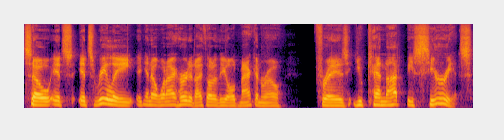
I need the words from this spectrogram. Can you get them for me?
So it's it's really you know when I heard it, I thought of the old McEnroe phrase: "You cannot be serious."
